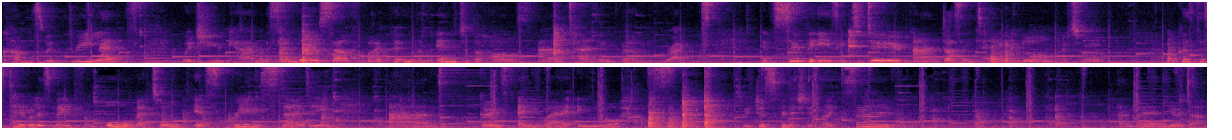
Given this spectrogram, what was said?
comes with three legs which you can assemble yourself by putting them into the holes and turning them right. It's super easy to do and doesn't take long at all. Because this table is made from all metal, it's really sturdy and goes anywhere in your house. So we just finish it like so, and then you're done.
